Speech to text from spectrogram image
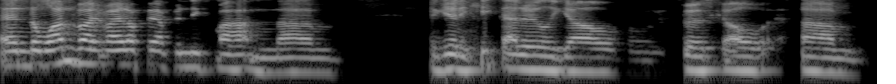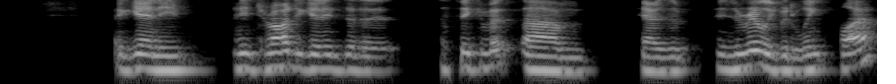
and the one vote, mate, I found for Nick Martin. Um, again, he kicked that early goal, first goal. Um, again, he he tried to get into the, the thick of it. Um, yeah, he's a he's a really good link player.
